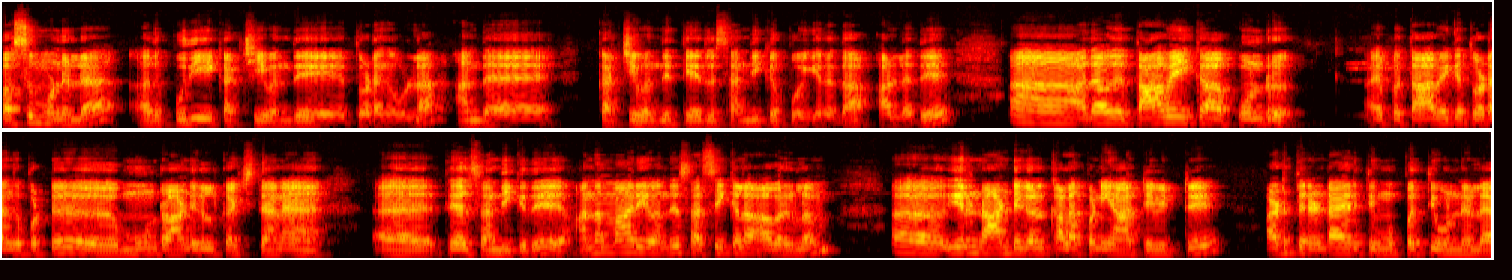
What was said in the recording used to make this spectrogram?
பசுமொன்னுல அது புதிய கட்சி வந்து தொடங்க உள்ளார். அந்த கட்சி வந்து தேர்தல் சந்திக்க போகிறதா? அல்லது அதாவது தாவேகா போன்று இப்போ தாவேக தொடங்கப்பட்டு மூன்று ஆண்டுகள் கட்சி தானே தேர்தல் சந்திக்குது. அந்த மாதிரி வந்து சசிகலா அவர்களும் இரண்டு ஆண்டுகள் களப்பணி ஆற்றிவிட்டு அடுத்து ரெண்டாயிரத்தி முப்பத்தி ஒன்றில்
